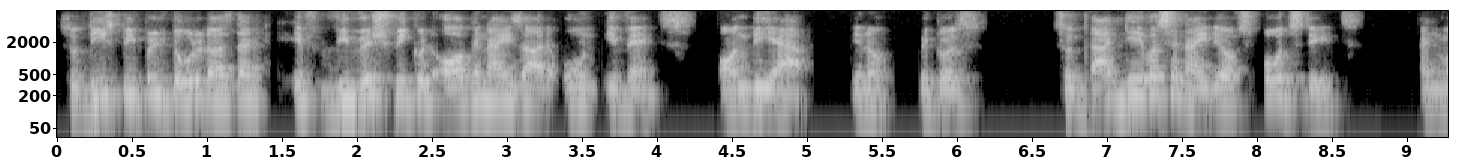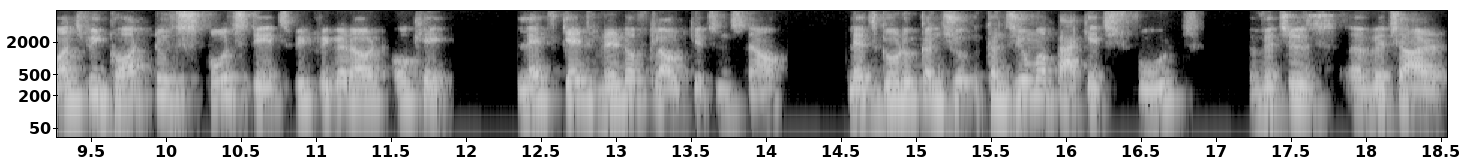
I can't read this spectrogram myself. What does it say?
so these people told us that if we wish we could organize our own events on the app, you know, because so that gave us an idea of sports dates. And once we got to sports dates, we figured out, okay, let's get rid of cloud kitchens now. Let's go to consu- consumer packaged foods, which is uh, which are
